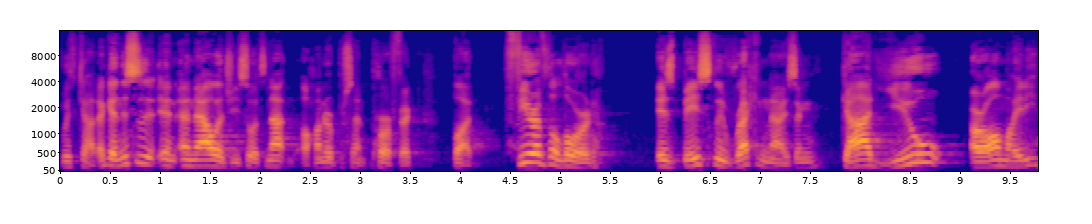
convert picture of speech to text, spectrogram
with God. Again, this is an analogy, so it's not 100% perfect, but fear of the Lord is basically recognizing God, you are almighty,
